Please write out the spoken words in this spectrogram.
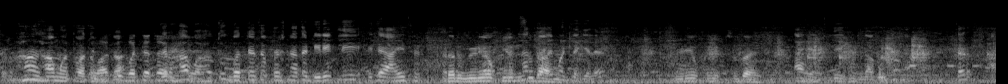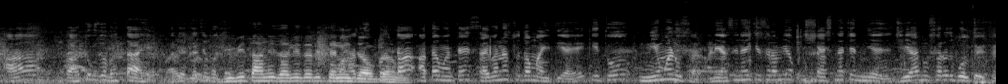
तर हा हा महत्त्वाचा वाहतूक मुद्दा तर हा वाहतूक भत्त्याचा प्रश्न आता डिरेक्टली इथे आहे सर. तर व्हिडिओ क्लिप सुद्धा म्हटलं गेलं? व्हिडिओ क्लिप सुद्धा आहे. आहे ते दाखवतो. तर हा वाहतूक जो भत्ता आहे म्हणजे त्याच्यामध्ये जीवितहानी झाली तरी त्यांनी जबाबदार भत्ता. आता म्हणताय साहेबांना सुद्धा माहिती आहे की तो नियमानुसार आणि असं नाही की सर आम्ही आपण शासनाच्या जी आरनुसारच बोलतोय सर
